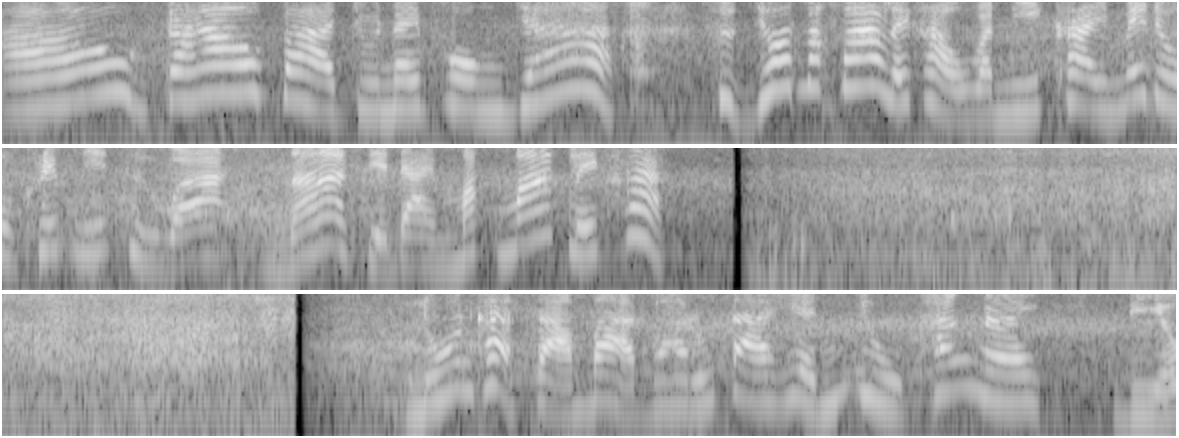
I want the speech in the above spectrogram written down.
เอาเก้าบาทอยู่ในพงหญ้า สุดยอดมาก ๆ เลยค่ะ วันนี้ใครไม่ดูคลิปนี้ถือว่าน่าเสียดายมาก ๆ เลยค่ะ นู่นค่ะ3บาทวารุตาเห็นอยู่ข้างใน เดี๋ยว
